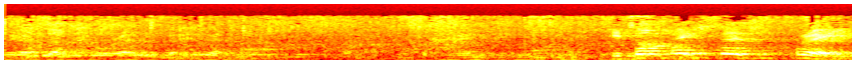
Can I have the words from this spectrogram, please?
We've done it already, but. It's on page 33.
